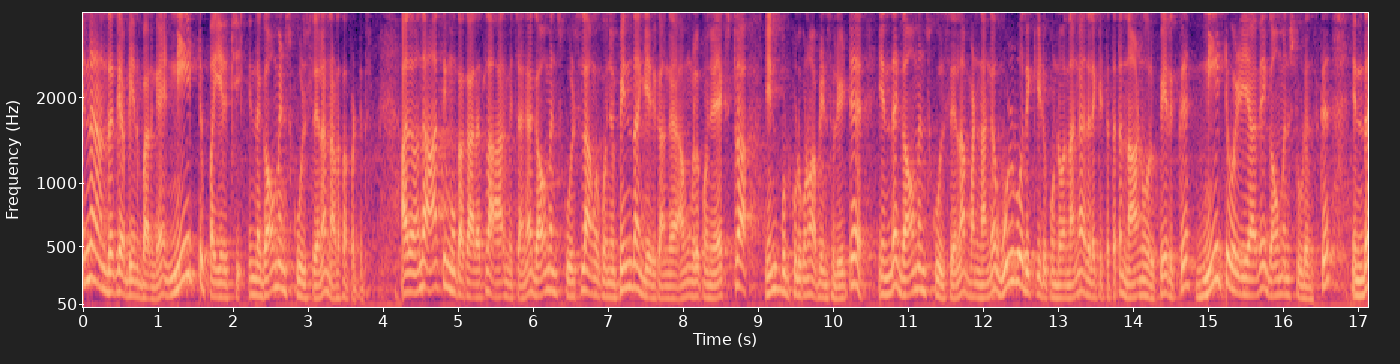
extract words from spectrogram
என்ன நடந்திருக்கு அப்படின்னு பாருங்கள் நீட்டு பயிற்சி இந்த கவர்மெண்ட் ஸ்கூல்ஸ்லாம் நடத்தப்பட்டது. அது வந்து அதிமுக காலத்தில் ஆரம்பித்தாங்க கவர்மெண்ட் ஸ்கூல்ஸில் அவங்க கொஞ்சம் பின்தங்கி இருக்காங்க. அவங்களுக்கு கொஞ்சம் எக்ஸ்ட்ரா இன்புட் கொடுக்கணும் அப்படின்னு சொல்லிட்டு இந்த கவர்மெண்ட் ஸ்கூல்ஸ் எல்லாம் பண்ணாங்க. உள்ஒதுக்கீடு கொண்டு வந்தாங்க. அதில் கிட்டத்தட்ட நானூறு பேருக்கு நீட்டு வழியாகவே கவர்மெண்ட் ஸ்டூடெண்ட்ஸ்க்கு இந்த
